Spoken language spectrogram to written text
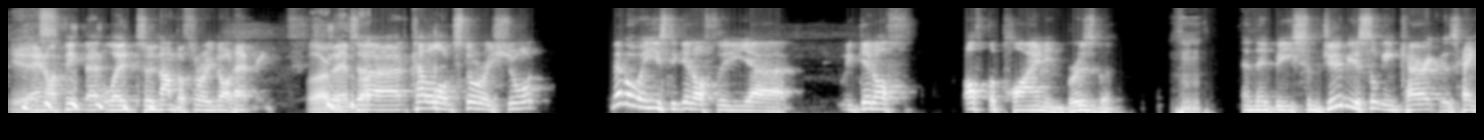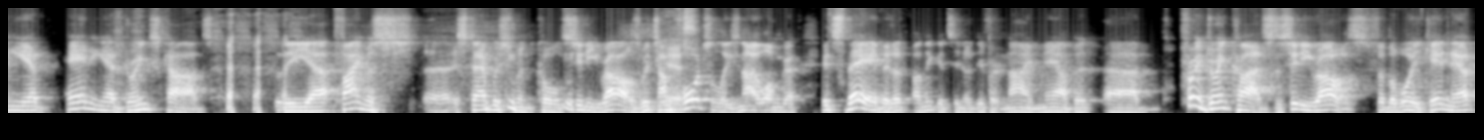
Yes. and I think that led to number three not happening. Well, I But uh, cut a long story short, remember we used to get off the uh, we get off off the plane in Brisbane. and there'd be some dubious looking characters hanging out, handing out drinks cards. the uh, famous uh, establishment called City Rowers, which Yes. unfortunately is no longer, it's there, but it, I think it's in a different name now. But uh, free drink cards to City Rowers for the weekend. Now,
